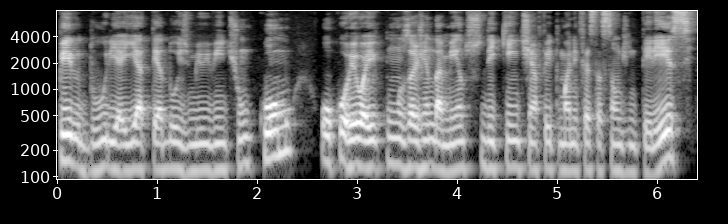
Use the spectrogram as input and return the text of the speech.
perdure aí até 2021, como ocorreu aí com os agendamentos de quem tinha feito manifestação de interesse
